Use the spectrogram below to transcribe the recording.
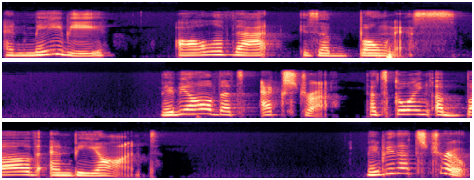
And maybe all of that is a bonus. Maybe all of that's extra. That's going above and beyond. Maybe that's true.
